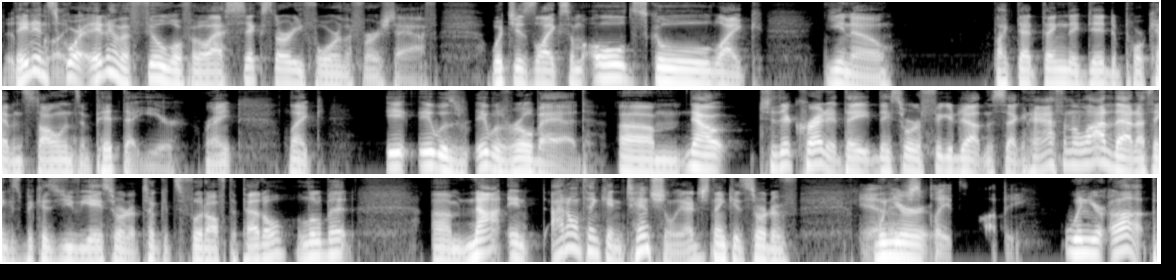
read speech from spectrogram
They didn't like. score. They didn't have a field goal for the last 634 of the first half. which is like some old school, like you know, like that thing they did to poor Kevin Stallings and Pitt that year, right? Like it, it was it was real bad. Um, now to their credit, they they sort of figured it out in the second half, and a lot of that I think is because UVA sort of took its foot off the pedal a little bit. Um, not in I don't think intentionally. I just think it's sort of Yeah, when you're- played sloppy. when you're up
